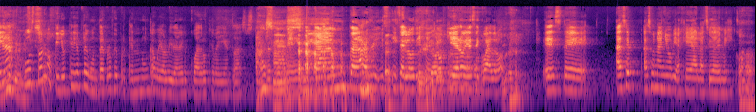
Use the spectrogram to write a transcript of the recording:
era justo lo que yo quería preguntar, profe, porque nunca voy a olvidar el cuadro que veía en todas sus Ah, clases. sí. Me encanta. Y, y se lo Sí. dije, yo quiero ese cuadro. Este, hace, hace un año viajé a la Ciudad de México Ajá.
